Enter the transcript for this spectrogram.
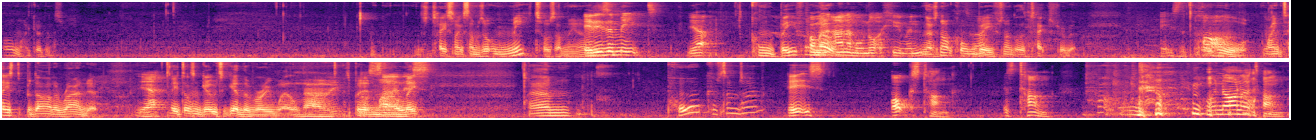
Oh my goodness. This tastes like some sort of meat or something. It is a meat. Yeah. corned beef. From no. an animal, not a human. No, it's not corned Sorry. beef. It's not got the texture of it. It's the part. Oh, I can taste the banana around it. Yeah. It doesn't go together very well. No, Let's put it What's mildly. Um, pork of some type? It is ox tongue. It's tongue. Banana tongue.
